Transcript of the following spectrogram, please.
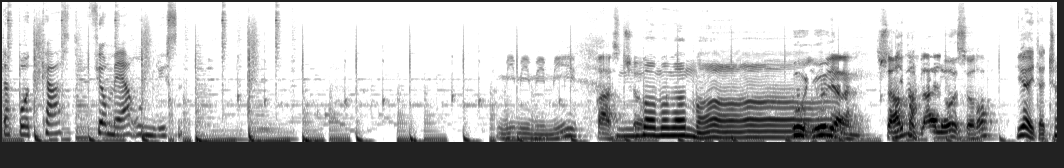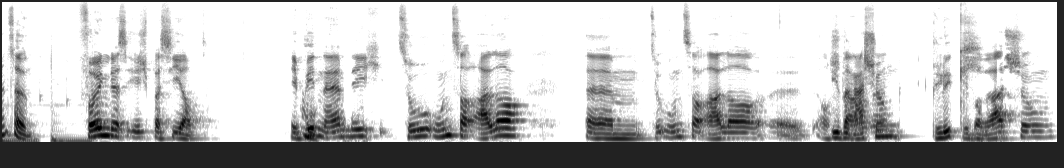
Der Podcast für mehr Unwissen. Mi, mi, mi, mi, passt schon. Mama, Mama. Du, Julian, starten wir Ja. gleich los, oder? Ja, ich würde schon sagen. Folgendes ist passiert. Ich bin nämlich zu unser aller, ähm, zu unser aller äh, Erstaunen, Überraschung, Glück, Überraschung,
